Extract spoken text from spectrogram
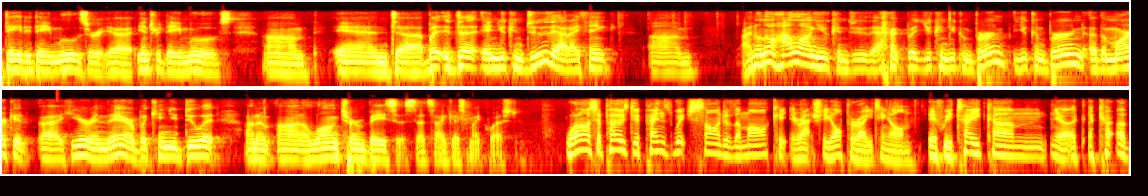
day to day moves or uh, intraday moves. Um, and uh, but it, and you can do that, I think. Um, I don't know how long you can do that, but you can you can burn you can burn uh, the market uh, here and there, but can you do it on a on a long term basis? That's I guess my question. Well, I suppose it depends which side of the market you're actually operating on. If we take um, you know, a, a,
